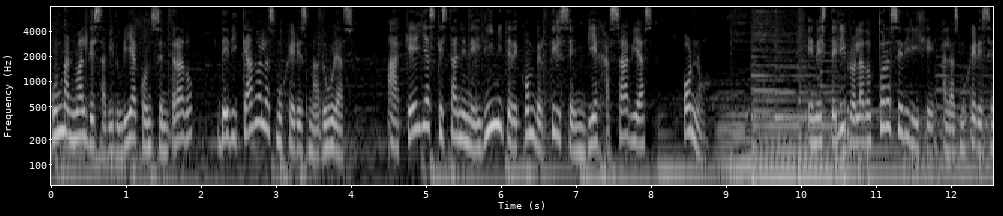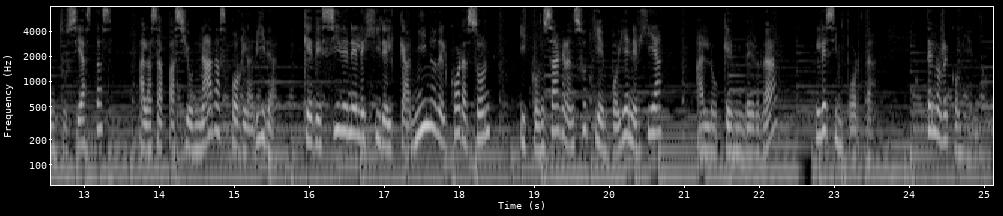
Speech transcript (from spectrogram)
un manual de sabiduría concentrado dedicado a las mujeres maduras, a aquellas que están en el límite de convertirse en viejas sabias o no. En este libro la doctora se dirige a las mujeres entusiastas, a las apasionadas por la vida, que deciden elegir el camino del corazón y consagran su tiempo y energía a lo que en verdad les importa. Te lo recomiendo.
